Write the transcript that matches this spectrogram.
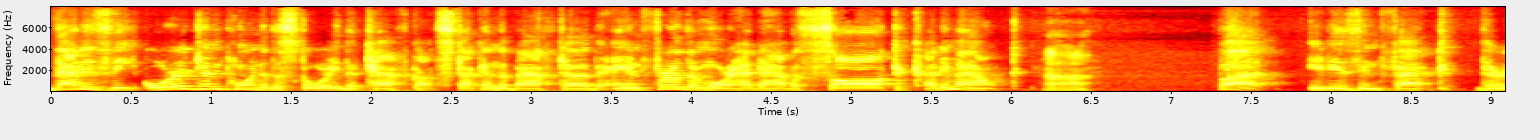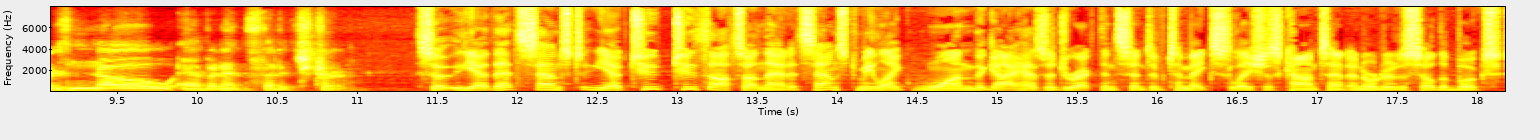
That is the origin point of the story that Taft got stuck in the bathtub, and furthermore had to have a saw to cut him out Uh huh. but it is in fact there is no evidence that it's true So yeah, that sounds to, yeah. Two two thoughts on that. It sounds to me like one, the guy has a direct incentive to make salacious content in order to sell the books.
